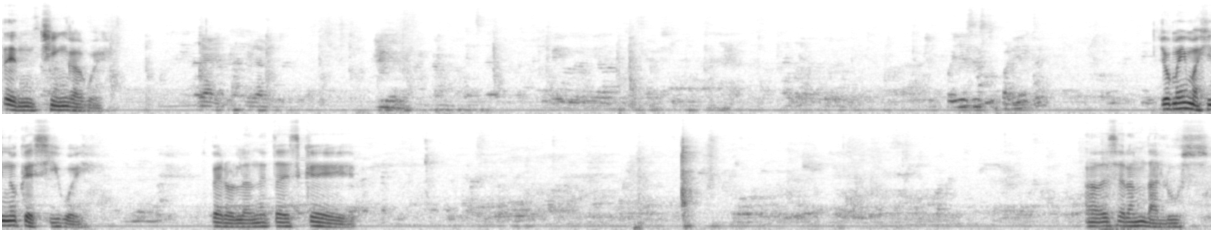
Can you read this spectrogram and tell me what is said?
de- en chinga, güey. Ya, ya, ya. Oye, ¿ese es tu pariente? Yo me imagino que sí, güey. Pero la neta es que. Ha de ser andaluz.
